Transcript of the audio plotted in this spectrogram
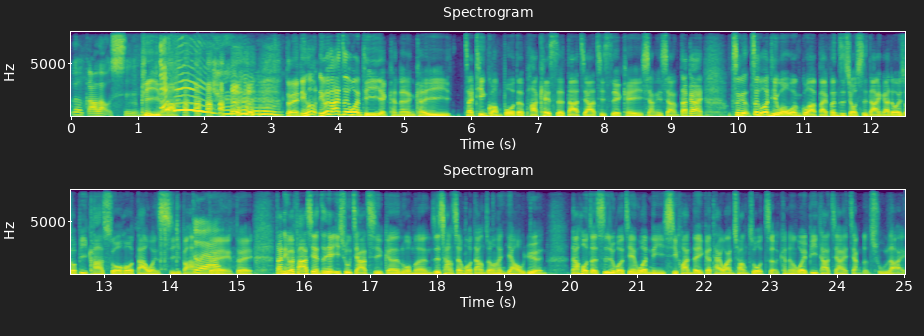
乐高老师，屁啦！对，你会你会发现这个问题也可能可以在听广播的 podcast 的大家，其实也可以想一想，大概这个这个问题我问过啊，百分之九十大家应该都会说毕卡索或达文西吧？对啊对对。但你会发现这些艺术家其实跟我们日常生活当中很遥远。那或者是如果今天问你喜欢的一个台湾创作者，可能未必大家也讲得出来。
